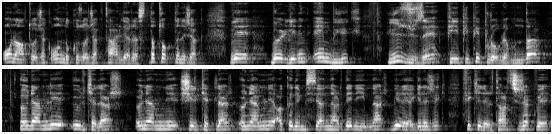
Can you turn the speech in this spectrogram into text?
16 Ocak 19 Ocak tarihleri arasında toplanacak ve bölgenin en büyük yüz yüze PPP programında önemli ülkeler, önemli şirketler, önemli akademisyenler, deneyimler bir araya gelecek, fikirleri tartışacak ve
